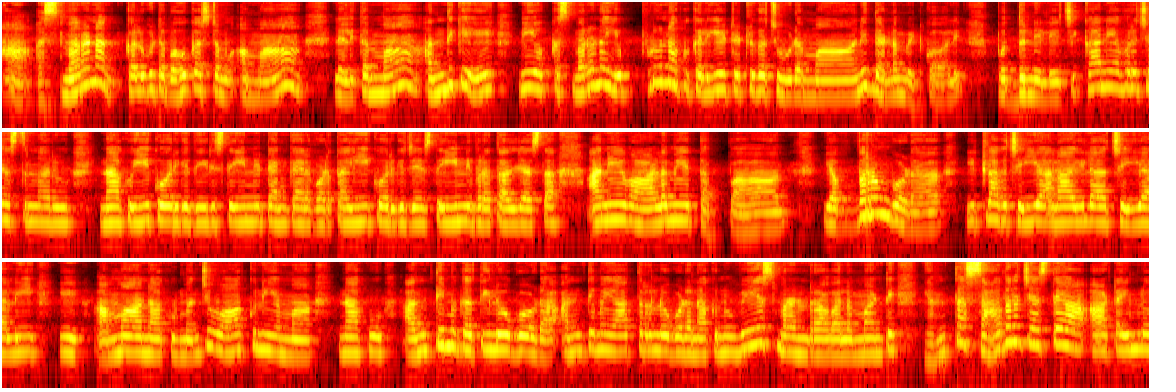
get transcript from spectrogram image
ఆ స్మరణ కలుగుట బహు కష్టము. అమ్మా లలితమ్మా అందుకే నీ యొక్క స్మరణ ఎప్పుడూ నాకు కలిగేటట్లుగా చూడమ్మా అని దండం పెట్టుకోవాలి. పొద్దున్నే లేచి కానీ ఎవరు చేస్తున్నారు? నాకు ఈ కోరిక తీరిస్తే ఇన్ని టెంకాయలు కొడతా ఈ కోరిక చేస్తే ఇన్ని వ్రతాలు చేస్తా అనే వాళ్ళమే తప్ప ఎవ్వరం కూడా ఇట్లాగ చెయ్యాలా ఇలా చెయ్యాలి ఈ అమ్మ నాకు మంచి వాక్కుని అమ్మ నాకు అంతిమ గతిలో కూడా అంతిమ యాత్రలో కూడా నాకు నువ్వే స్మరణ రావాలమ్మా అంటే ఎంత సాధన చేస్తే ఆ టైంలో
